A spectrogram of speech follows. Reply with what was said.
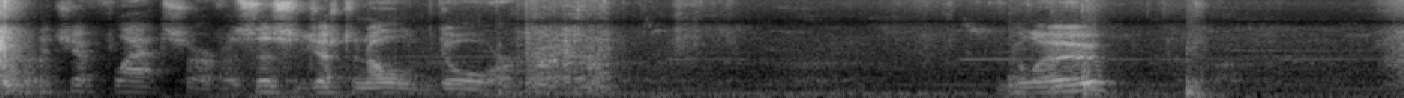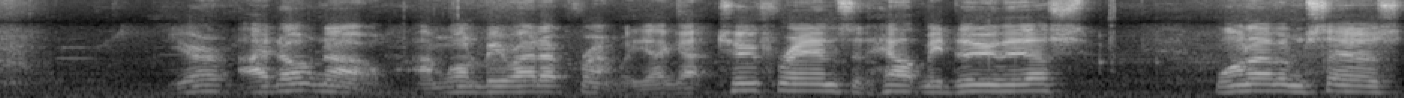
It's a flat surface. This is just an old door. Glue. You're, I don't know. I'm going to be right up front with you. I got two friends that helped me do this. One of them says,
